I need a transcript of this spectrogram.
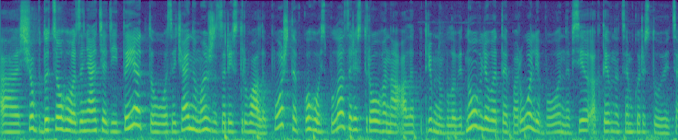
Е, Щоб до цього заняття дійти, то звичайно ми вже зареєстрували пошти. В когось була зареєстрована, але потрібно було відновлювати паролі, бо не всі активно цим користуються.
